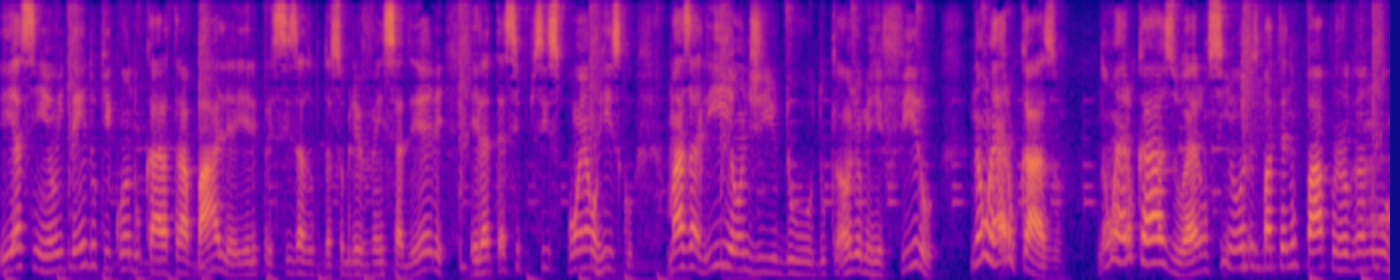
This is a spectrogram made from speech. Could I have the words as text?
E assim, eu entendo que quando o cara trabalha e ele precisa do, da sobrevivência dele, ele até se, se expõe ao risco. Mas ali onde, do, do, onde eu me refiro, não era o caso. Não era o caso, eram senhores batendo papo, jogando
